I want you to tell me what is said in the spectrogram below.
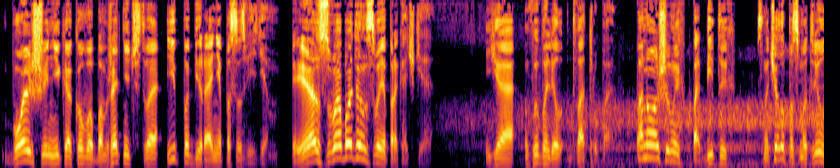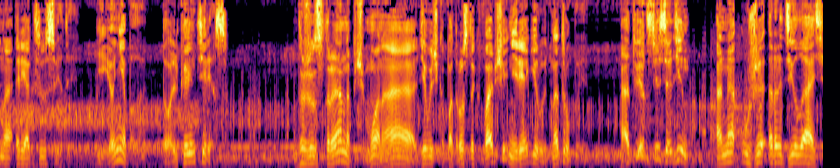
Больше никакого бомжатничества и побирания по созвездиям. Я свободен в своей прокачке. Я вывалил два трупа. Поношенных, побитых. Сначала посмотрел на реакцию Светы. Ее не было, только интерес. Даже странно, почему она, девочка-подросток, вообще не реагирует на трупы. Ответ здесь один. Она уже родилась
